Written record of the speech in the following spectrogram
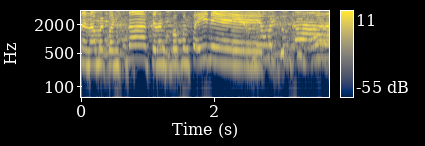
nanamoy pang snacks, nanamoy pang painit. Yay!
